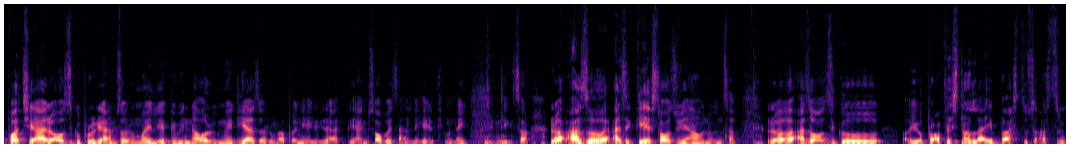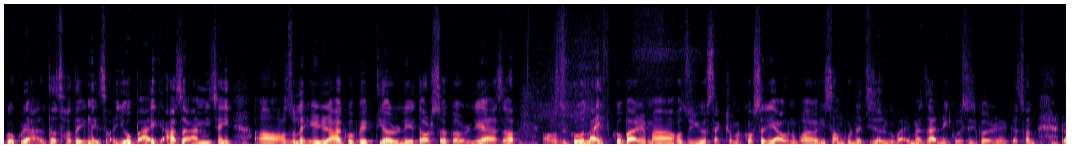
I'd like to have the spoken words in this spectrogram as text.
पछि आएर हजुरको प्रोग्राम्सहरू मैले विभिन्न अरू मिडियाजहरूमा पनि हेरिरहेको थिएँ। हामी सबैजनाले हेर्थ्यौँ नै। ठिक छ। र आज एज अ गेस्ट हजुर यहाँ हुनुहुन्छ। र आज हजुरको यो प्रोफेसनल लाइफ वास्तुशास्त्रको कुराहरू त छँदै नै छ। यो बाहेक आज हामी चाहिँ हजुरलाई हेरिरहेको व्यक्तिहरूले दर्शकहरूले आज हजुरको लाइफको बारेमा हजुर यो सेक्टरमा कसरी आउनुभयो यी सम्पूर्ण चिजहरूको बारेमा जान्ने कोसिस गरिरहेका छन्। र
